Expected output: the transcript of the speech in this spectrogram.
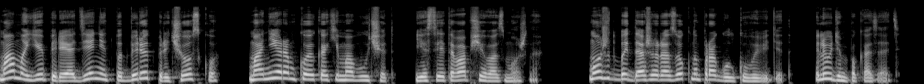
мама ее переоденет, подберет прическу, манерам кое-каким обучит, если это вообще возможно. Может быть, даже разок на прогулку выведет, людям показать,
